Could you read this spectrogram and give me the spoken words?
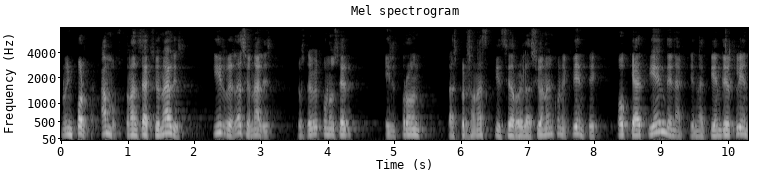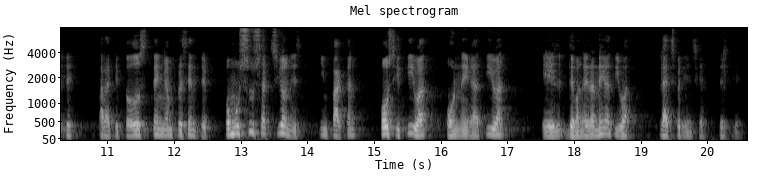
no importa, ambos, transaccionales y relacionales, los debe conocer el front, las personas que se relacionan con el cliente o que atienden a quien atiende el cliente para que todos tengan presente cómo sus acciones impactan positiva o negativa, de manera negativa, la experiencia del cliente.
